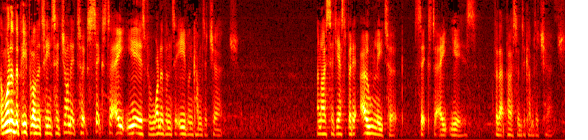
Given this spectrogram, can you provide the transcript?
And one of the people on the team said, John, it took six to eight years for one of them to even come to church. And I said, yes, but it only took six to eight years for that person to come to church.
